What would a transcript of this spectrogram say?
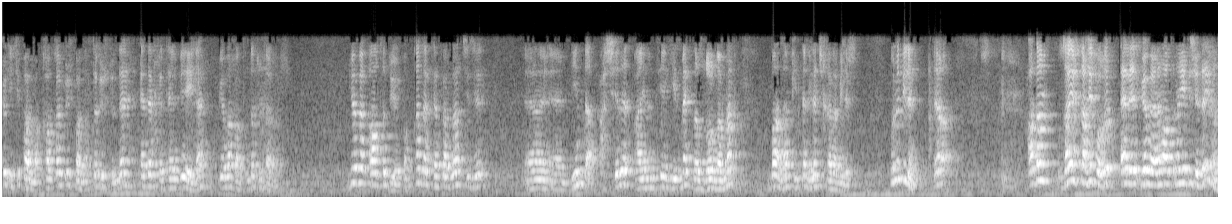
şu iki parmak kalkar, üç parmak da üstünde edep ve terbiye ile göbek altında tutarlar. Göbek altı diyor. O kadar teferruat sizi e, e, dinde aşırı ayrıntıya girmekle zorlanmak bazen fitne bile çıkarabilir. Bunu bilin. Ya, adam zayıf dahif olur, eli göbeğinin altına yetişir değil mi?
